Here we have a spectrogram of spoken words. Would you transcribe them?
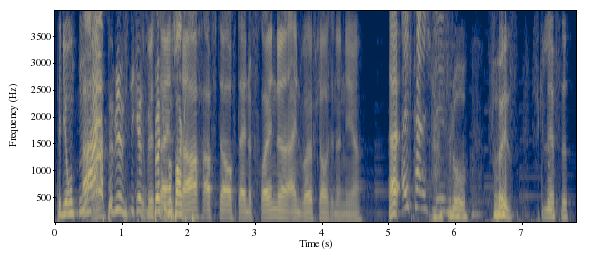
bei dir unten. Ah, bei mir sind die Du ganzen bist Blöcke ein verpackt. Schachafter auf deine Freunde, ein Wolf laut in der Nähe. Ich kann nicht lesen. Flo, Flo ist, ist geleftet.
